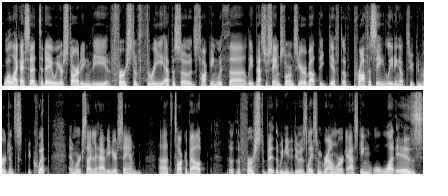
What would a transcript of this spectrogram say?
Well, like I said, today we are starting the first of three episodes talking with uh, lead pastor Sam Storms here about the gift of prophecy leading up to Convergence Equip. And we're excited to have you here, Sam, uh, to talk about the, the first bit that we need to do is lay some groundwork asking, well, what is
